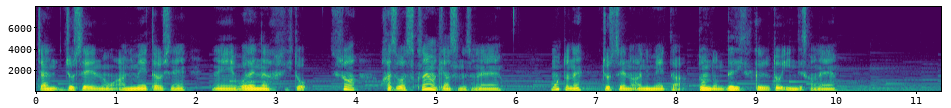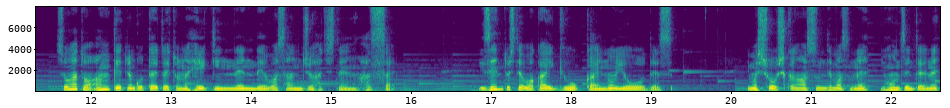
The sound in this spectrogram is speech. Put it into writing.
じゃ女性のアニメーターとしてね、え話題になる人、人は数は少ないような気がするんですよね。もっとね、女性のアニメーター、どんどん出てきてくれるといいんですかね。その後、アンケートに答えた人の平均年齢は38.8歳。依然として若い業界のようです。今、少子化が進んでますね。日本全体でね、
